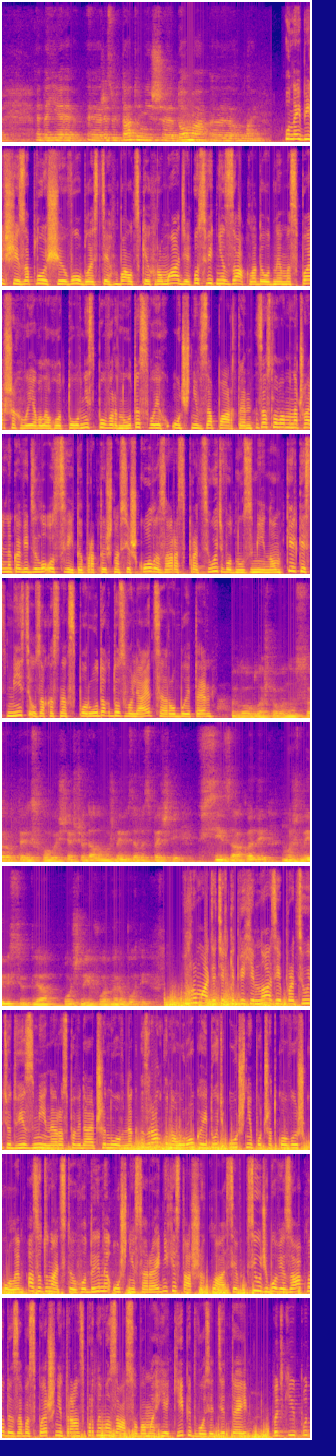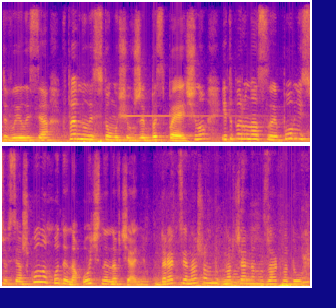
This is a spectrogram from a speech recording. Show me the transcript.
дає результату ніж вдома онлайн. У найбільшій за площею в області Балтській громаді освітні заклади одним із перших виявили готовність повернути своїх учнів за парти. За словами начальника відділу освіти, практично всі школи зараз працюють в одну зміну. Кількість місць у захисних спорудах дозволяє це робити. Було облаштовано 43 сховища, що дало можливість забезпечити всі заклади можливістю для очної форми роботи. В громаді тільки дві гімназії працюють у дві зміни, розповідає чиновник. Зранку на уроки йдуть учні початкової школи, а з 11 години учні середніх і старших класів. Всі учбові заклади забезпечені транспортними засобами, які підвозять дітей. Батьки подивилися, впевнились в тому, що вже безпечно, і тепер у нас е, повністю вся школа ходить на очне навчання. Дирекція нашого навчального закладу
